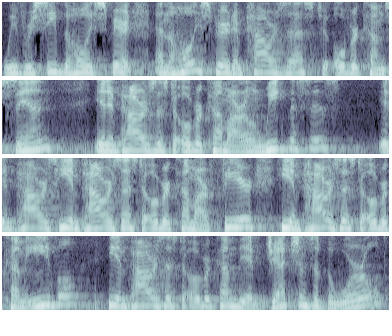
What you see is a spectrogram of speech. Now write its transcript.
We've received the Holy Spirit, and the Holy Spirit empowers us to overcome sin. It empowers us to overcome our own weaknesses. It empowers, He empowers us to overcome our fear. He empowers us to overcome evil. He empowers us to overcome the objections of the world.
